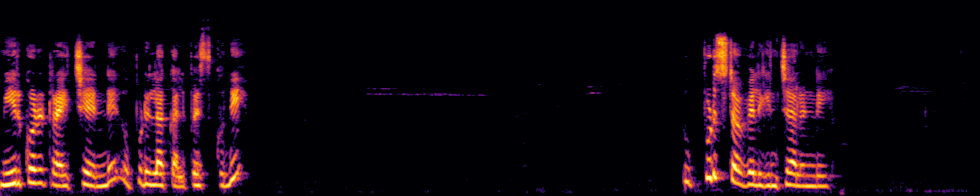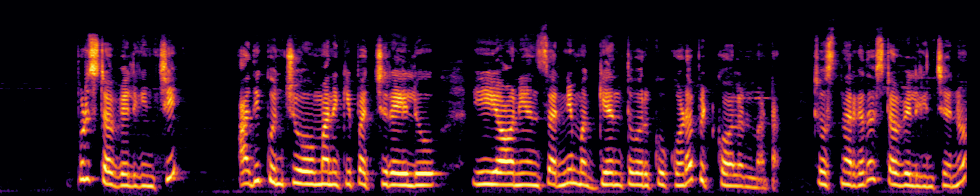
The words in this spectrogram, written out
మీరు కూడా ట్రై చేయండి. ఇప్పుడు ఇలా కలిపేసుకుని ఇప్పుడు స్టవ్ వెలిగించాలండి. ఇప్పుడు స్టవ్ వెలిగించి అది కొంచెం మనకి పచ్చిరొయ్యలు ఈ ఆనియన్స్ అన్నీ మగ్గేంత వరకు కూడా పెట్టుకోవాలన్నమాట. చూస్తున్నారు కదా స్టవ్ వెలిగించాను.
